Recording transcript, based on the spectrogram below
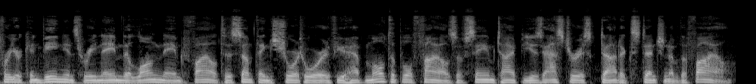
For your convenience rename the long-named file to something short or if you have multiple files of same type use asterisk dot extension of the file.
